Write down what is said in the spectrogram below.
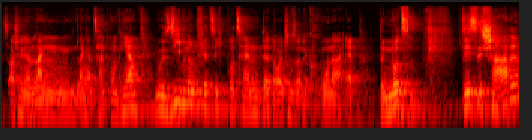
ist auch schon wieder ein lang, langer Zeitraum her, nur 47 Prozent der Deutschen so eine Corona-App benutzen. Das ist schade,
